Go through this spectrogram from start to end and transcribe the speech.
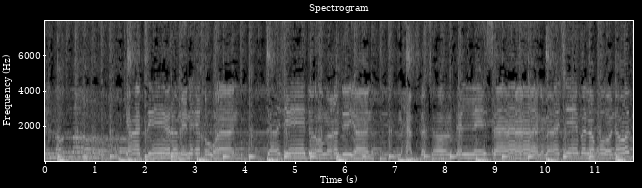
الا الله كثير من إخوان تجدهم عديان. محبة في اللسان. ماشي في القلوب.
